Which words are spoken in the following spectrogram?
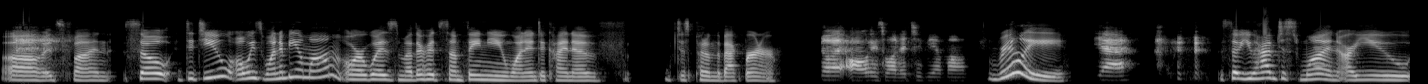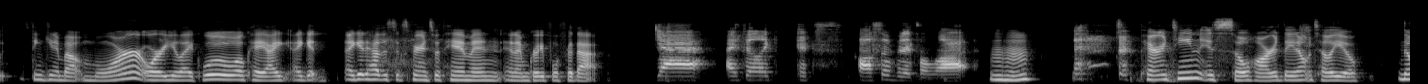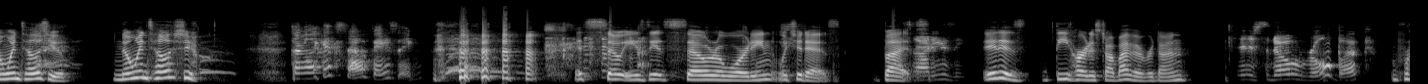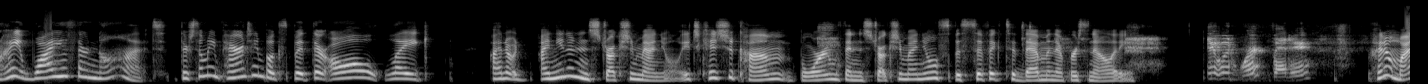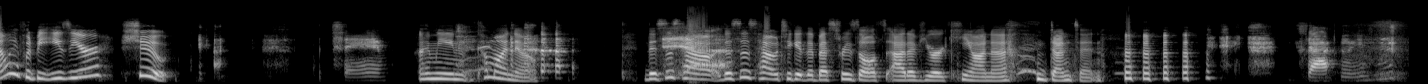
Oh, it's fun. So, did you always want to be a mom or was motherhood something you wanted to kind of just put on the back burner? No, I always wanted to be a mom. Really? Yeah. So you have just one. Are you thinking about more, or are you like, whoa, okay, I, I get I get to have this experience with him, and and I'm grateful for that. Yeah. I feel like it's awesome, but it's a lot. Mm-hmm. Parenting is so hard. They don't tell you. No one tells you. No one tells you. They're like, it's so amazing. it's so easy. It's so rewarding, which it is. But It's not easy. it is the hardest job I've ever done. There's no rule book. Right? Why is there not? There's so many parenting books, but they're all like I don't I need an instruction manual. Each kid should come born with an instruction manual specific to them and their personality. It would work better. I know my life would be easier. Shoot. Same. I mean, come on now. This is how this is how to get the best results out of your Kiana Dunton. Exactly.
